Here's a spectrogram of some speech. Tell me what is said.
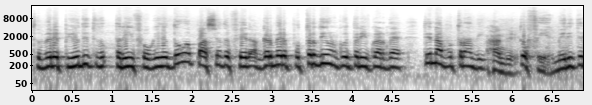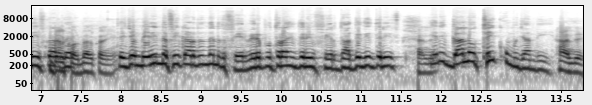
ਤੇ ਮੇਰੇ ਪਿਓ ਦੀ ਤਾਰੀਫ ਹੋ ਗਈ ਤੇ ਦੋਵਾਂ ਪਾਸਿਓਂ ਤੇ ਫਿਰ ਅਗਰ ਮੇਰੇ ਪੁੱਤਰ ਦੀ ਹੁਣ ਕੋਈ ਤਾਰੀਫ ਕਰਦਾ ਹੈ ਤਿੰਨਾਂ ਪੁੱਤਰਾਂ ਦੀ। ਤਾਂ ਫਿਰ ਮੇਰੀ ਤਾਰੀਫ ਕਰਦਾ ਹੈ। ਬਿਲਕੁਲ, ਬਿਲਕੁਲ ਜੀ। ਤੇ ਜੇ ਮੇਰੀ ਨਫੀ ਕਰ ਦਿੰਦੇ ਨੇ ਤਾਂ ਫਿਰ ਮੇਰੇ ਪੁੱਤਰਾਂ ਦੀ ਤਾਰੀਫ ਫਿਰ ਦਾਦੇ ਦੀ ਤਾਰੀਫ। ਯਾਨੀ ਗੱਲ ਉੱਥੇ ਹੀ ਘੁੰਮ ਜਾਂਦੀ ਹੈ ਹਾਂਜੀ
